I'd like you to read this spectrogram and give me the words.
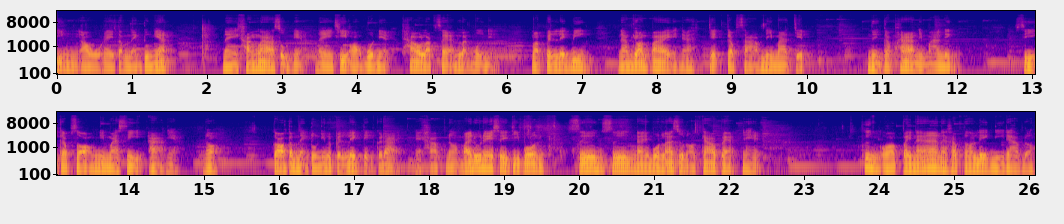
ยิ่งเอาในตำแหน่งตรงเนี้ยในครั้งล่าสุดเนี่ยในที่ออกบนเนี่ยเท่าหลักแสนหลักหมื่นเนี่ยมาเป็นเลขวิ่งนำย้อนไปนะ7กับ 3 นี่มา 7 1 กับ 5 นี่มา 1 4 กับ2นี่มา4อะเนี่ยเนาะก็เอาตำแหน่งตรงนี้มาเป็นเลขเด่นก็ได้นะครับเนาะมาดูในสถิติบน ซึ่งซึ่งในบนล่าสุดออก 98นะฮะเพิ่งออกไปนะนะครับเนาะเลขนี้นะครับเนาะ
